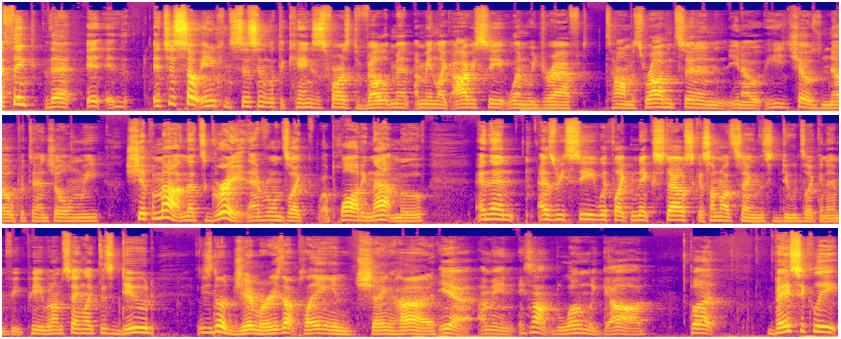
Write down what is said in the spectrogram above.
think that it, it it's just so inconsistent with the Kings as far as development. I mean, like obviously when we draft Thomas Robinson, and you know he shows no potential, and we ship him out, and that's great. And everyone's like applauding that move. And then as we see with like Nick Stauskas, I'm not saying this dude's like an MVP, but I'm saying like this dude. He's no Jimmer. He's not playing in Shanghai. Yeah, I mean he's not lonely god, but basically,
